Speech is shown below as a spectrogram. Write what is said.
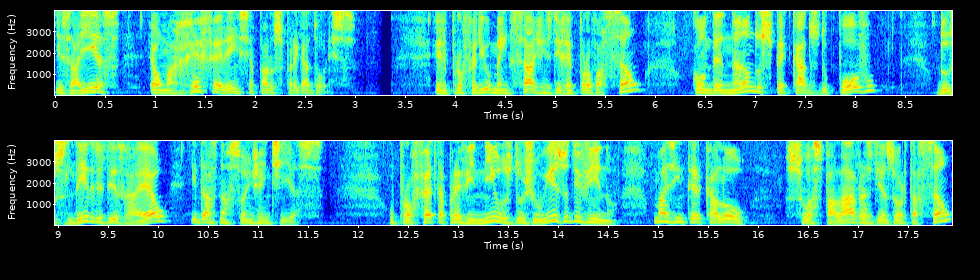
Isaías é uma referência para os pregadores. Ele proferiu mensagens de reprovação, condenando os pecados do povo, dos líderes de Israel e das nações gentias. O profeta preveniu-os do juízo divino, mas intercalou suas palavras de exortação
